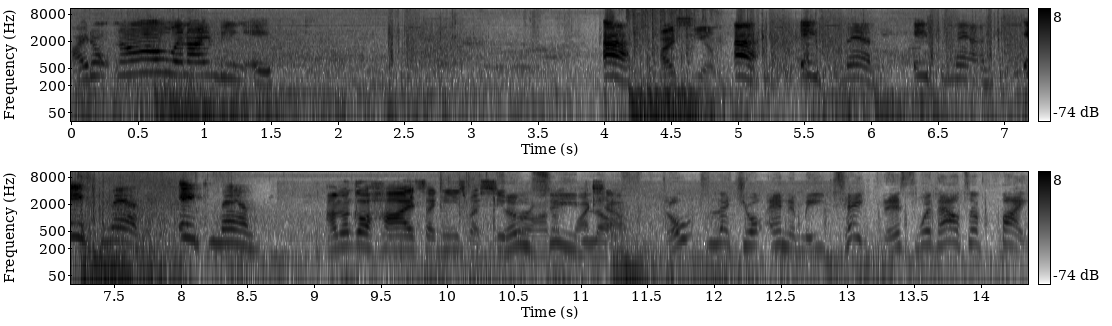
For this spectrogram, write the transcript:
I don't know, and I'm being ape. Ah, I see them. ah, ape man, ape man, ape man, ape man. I'm gonna go high so I can use my super Zone on C. Watch out. Don't let your enemy take this without a fight.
